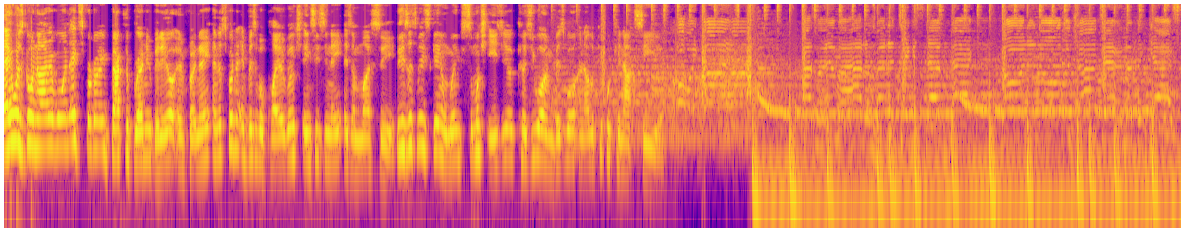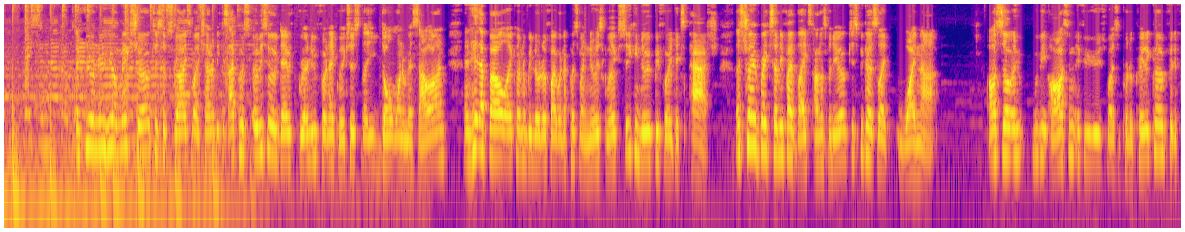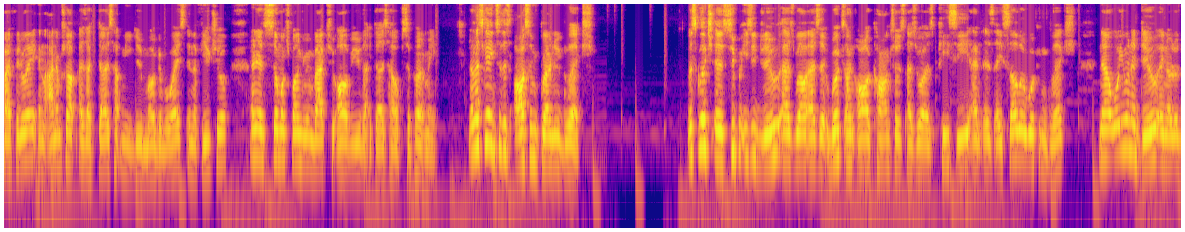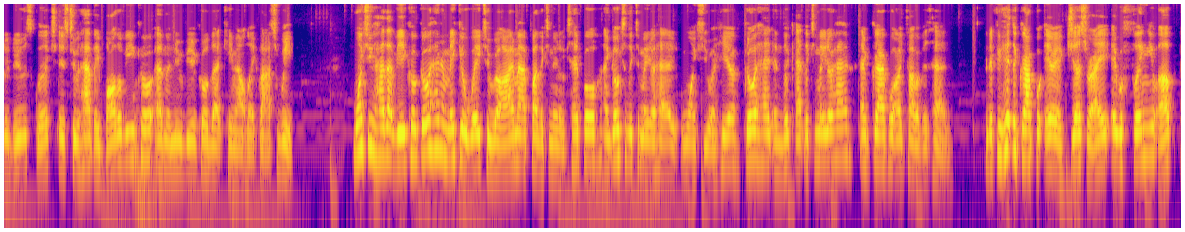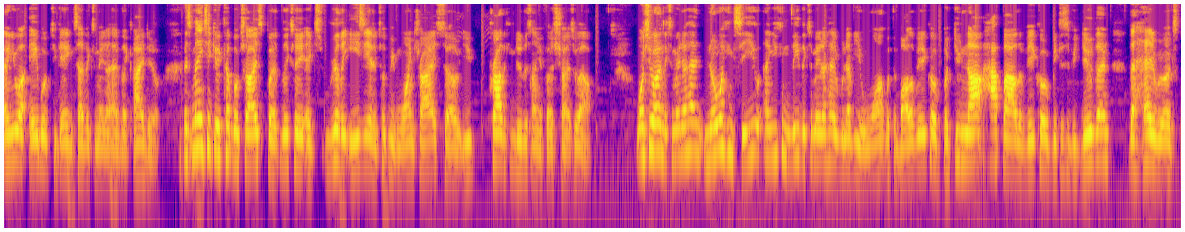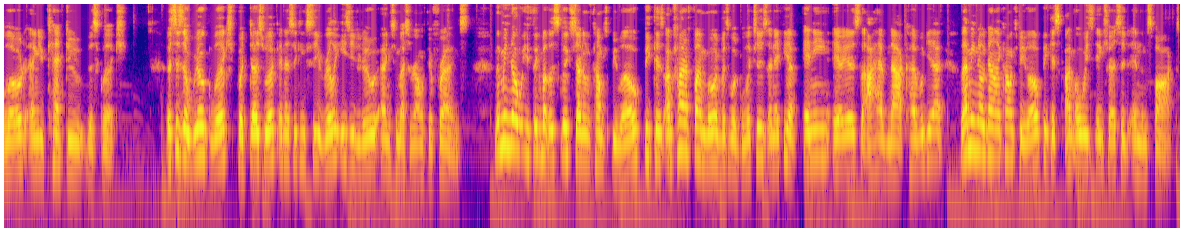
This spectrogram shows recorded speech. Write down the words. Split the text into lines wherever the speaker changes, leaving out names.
Hey, what's going on everyone? It's Fortnite back with a brand new video in Fortnite, and this Fortnite Invisible Player glitch in Season 8 is a must-see. Because this makes getting wins so much easier because you are invisible and other people cannot see you. If you're new here, make sure to subscribe to my channel because I post every single day with brand new Fortnite glitches that you don't want to miss out on. And hit that bell icon to be notified when I post my newest glitch so you can do it before it gets patched. Let's try and break 75 likes on this video just because, like, why not? Also, it would be awesome if you use my supporter creator code 5558 in the item shop as that does help me do more giveaways in the future. And it's so much fun giving back to all of you that does help support me. Now let's get into this awesome brand new glitch. This glitch is super easy to do as well as it works on all consoles as well as PC and is a solo working glitch. Now what you want to do in order to do this glitch is to have a Baller vehicle and the new vehicle that came out like last week. Once you have that vehicle, go ahead and make your way to where I'm at by the Tomato Temple and go to the Tomato Head once you are here. Go ahead and look at the Tomato Head and grab one on top of his head. And if you hit the grapple area just right, it will fling you up and you are able to get inside the tomato head like I do. This may take you a couple of tries, but literally it's really easy and it took me one try, so you probably can do this on your first try as well. Once you are in the tomato head, no one can see you and you can leave the tomato head whenever you want with the Baller vehicle, but do not hop out of the vehicle because if you do then, the head will explode and you can't do this glitch. This is a real glitch, but does work, and as you can see, really easy to do and to mess around with your friends. Let me know what you think about this glitch down in the comments below, because I'm trying to find more invisible glitches, and if you have any areas that I have not covered yet, let me know down in the comments below, because I'm always interested in them spots.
